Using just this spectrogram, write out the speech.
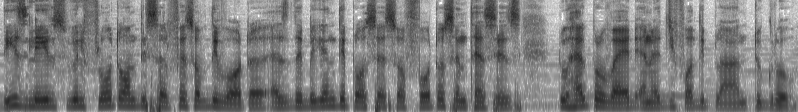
These leaves will float on the surface of the water as they begin the process of photosynthesis to help provide energy for the plant to grow.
